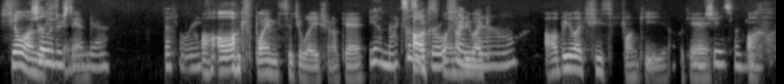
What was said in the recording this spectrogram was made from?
She'll understand. She'll understand. Yeah, definitely. I'll, I'll explain the situation, okay? Yeah, Max has I'll a explain. I'll be girlfriend like, now. I'll be like, she's funky, okay? Yeah, she is funky. Oh,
